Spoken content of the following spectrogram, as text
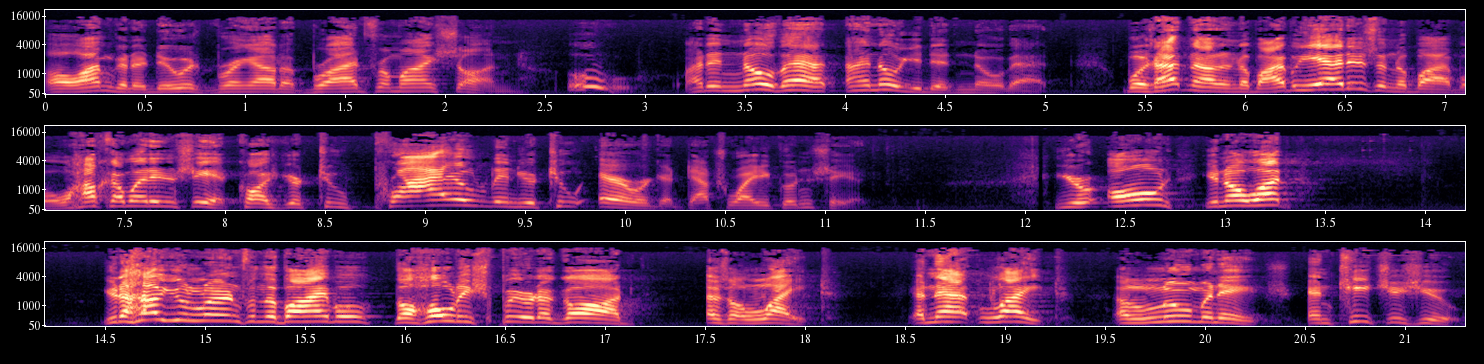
All I'm going to do is bring out a bride for my son. Ooh, I didn't know that. I know you didn't know that. Was that not in the Bible? Yeah, it is in the Bible. Well, how come I didn't see it? Because you're too proud and you're too arrogant. That's why you couldn't see it. Your own, you know what? You know how you learn from the Bible? The Holy Spirit of God as a light. And that light illuminates and teaches you.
